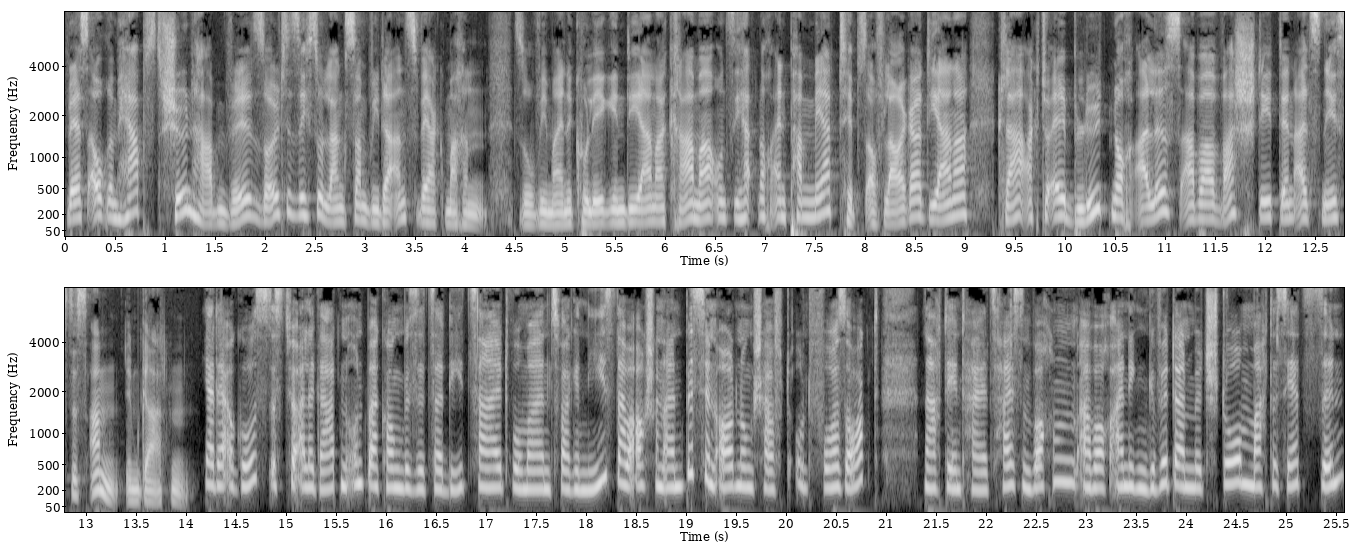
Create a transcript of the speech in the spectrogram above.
wer es auch im Herbst schön haben will, sollte sich so langsam wieder ans Werk machen, so wie meine Kollegin Diana Kramer und sie hat noch ein paar mehr Tipps auf Lager. Diana, klar, aktuell blüht noch alles, aber was steht denn als nächstes an im Garten? Ja, der August ist für alle Garten- und Balkonbesitzer die Zeit, wo man zwar genießt, aber auch schon ein bisschen Ordnung schafft und vorsorgt. Nach den teils heißen Wochen, aber auch einigen Gewittern mit Sturm macht es jetzt Sinn,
